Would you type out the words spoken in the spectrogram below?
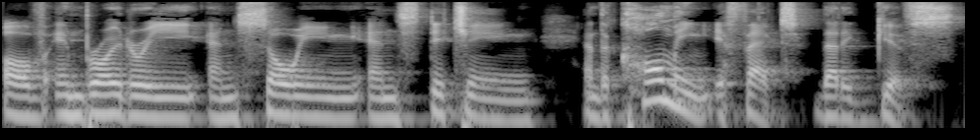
of embroidery and sewing and stitching and the calming effect that it gives.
